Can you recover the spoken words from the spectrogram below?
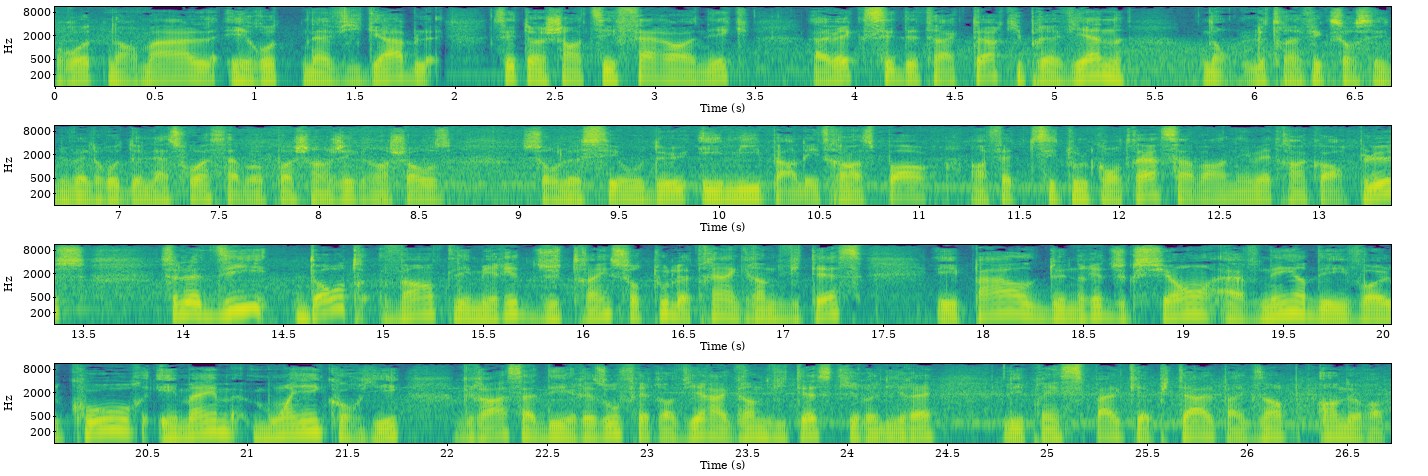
route normale et route navigable. C'est un chantier pharaonique avec ses détracteurs qui préviennent non, le trafic sur ces nouvelles routes de la soie, ça va pas changer grand-chose sur le CO2 émis par les transports. En fait, c'est tout le contraire, ça va en émettre encore plus. Cela dit, d'autres vantent les mérites du train, surtout le train à grande vitesse, et parlent d'une réduction à venir des vols courts et même moyens courriers grâce à des réseaux ferroviaires à grande vitesse qui relieraient les principales capitales, par exemple, en Europe.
